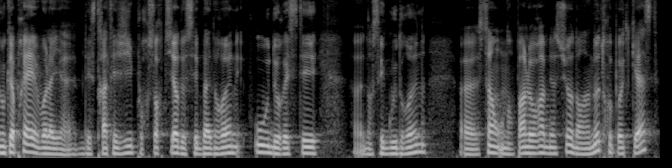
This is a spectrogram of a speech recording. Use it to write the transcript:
Donc après, voilà, il y a des stratégies pour sortir de ces bad runs ou de rester euh, dans ces good runs. Euh, ça, on en parlera bien sûr dans un autre podcast.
